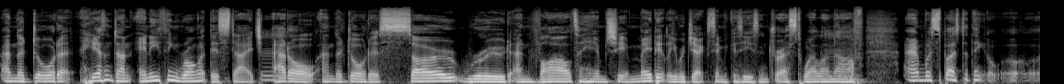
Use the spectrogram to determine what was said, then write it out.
and the daughter. He hasn't done anything wrong at this stage mm. at all, and the daughter is so rude and vile to him. She immediately rejects him because he isn't dressed well mm. enough, and we're supposed to think, "Oh,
